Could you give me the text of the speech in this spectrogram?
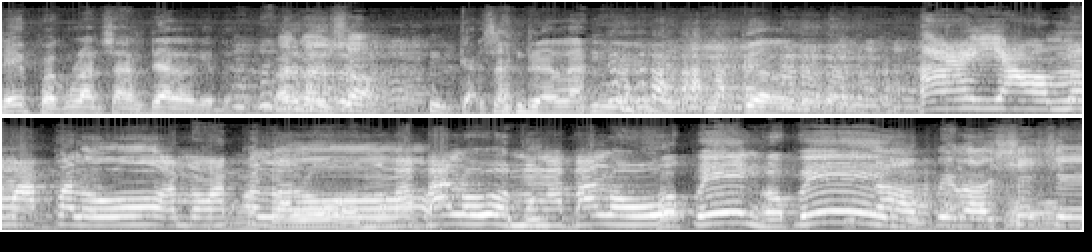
dia bakulan sandal gitu Kata iso. enggak sandalan sandal Ayo omong apa lo? Omong apa lo? Omong apa lo? Omong apa lo? hoping hoping Tapi lo si si.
